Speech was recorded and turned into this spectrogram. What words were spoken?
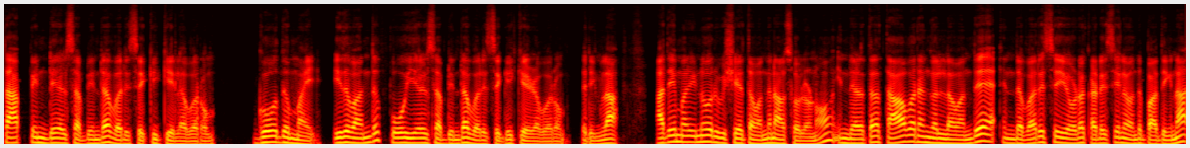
சாப்பின்டேல்ஸ் அப்படின்ற வரிசைக்கு கீழே வரும். கோதுமை இது வந்து போயல்ஸ் அப்படின்ற வரிசைக்கு கீழே வரும். சரிங்களா? அதே மாதிரி இன்னொரு விஷயத்த வந்து நான் சொல்லணும். இந்த இடத்துல தாவரங்களில் வந்து இந்த வரிசையோட கடைசியில் வந்து பார்த்தீங்கன்னா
